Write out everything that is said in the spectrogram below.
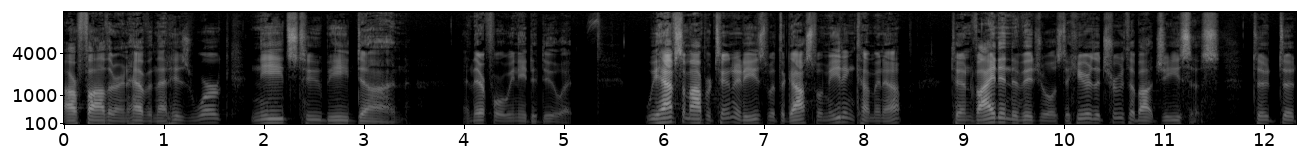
our Father in heaven that his work needs to be done. And therefore, we need to do it. We have some opportunities with the gospel meeting coming up to invite individuals to hear the truth about Jesus, to, to,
